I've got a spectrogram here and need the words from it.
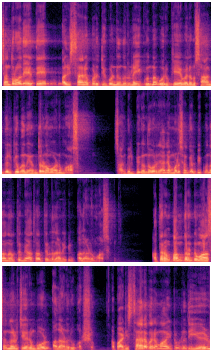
ചന്ദ്രോദയത്തെ അടിസ്ഥാനപ്പെടുത്തിക്കൊണ്ട് നിർണയിക്കുന്ന ഒരു കേവലം സാങ്കല്പിക നിയന്ത്രണമാണ് മാസം. സാങ്കല്പികം എന്ന് പറഞ്ഞാൽ നമ്മൾ സങ്കല്പിക്കുന്ന അർത്ഥം യാഥാർത്ഥ്യമുള്ളതാണെങ്കിലും അതാണ് മാസം. അത്തരം പന്ത്രണ്ട് മാസങ്ങൾ ചേരുമ്പോൾ അതാണ് ഒരു വർഷം. അപ്പൊ അടിസ്ഥാനപരമായിട്ടുള്ളത് ഏഴു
